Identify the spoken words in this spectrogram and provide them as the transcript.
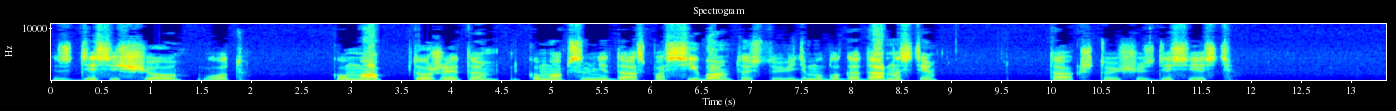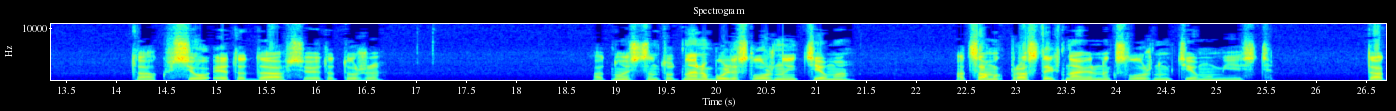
Здесь еще. Вот. Комап. Тоже это комапсом не да, спасибо. То есть, видимо, благодарности. Так, что еще здесь есть? Так, все это, да, все это тоже относится. Ну, тут, наверное, более сложные темы. От самых простых, наверное, к сложным темам есть. Так,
